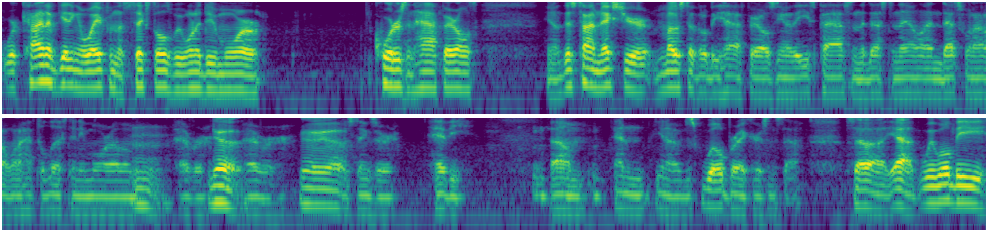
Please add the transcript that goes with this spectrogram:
we're kind of getting away from the sixtels. We want to do more quarters and half barrels. You know, this time next year, most of it will be half barrels. You know, the East Pass and the Destinale, and that's when I don't want to have to lift any more of them ever. Mm. Yeah. ever. Yeah, yeah. Those things are heavy, um, and you know just will breakers and stuff. So uh, yeah, we will be.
